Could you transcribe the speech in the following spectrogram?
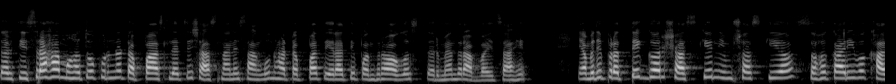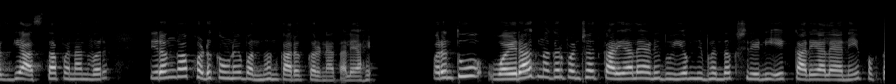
तर तिसरा हा महत्त्वपूर्ण टप्पा असल्याचे शासनाने सांगून हा टप्पा तेरा ते पंधरा ऑगस्ट दरम्यान राबवायचा आहे. यामध्ये प्रत्येक घर शासकीय निमशासकीय सहकारी व खाजगी आस्थापनांवर तिरंगा फडकवणे बंधनकारक करण्यात आले आहे. परंतु वैराग नगरपंचायत कार्यालय आणि दुय्यम निबंधक श्रेणी एक कार्यालयाने फक्त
